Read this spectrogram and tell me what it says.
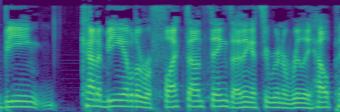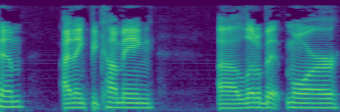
being kind of being able to reflect on things. I think it's going to really help him. I think becoming a little bit more.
